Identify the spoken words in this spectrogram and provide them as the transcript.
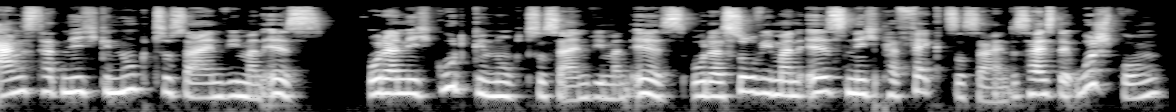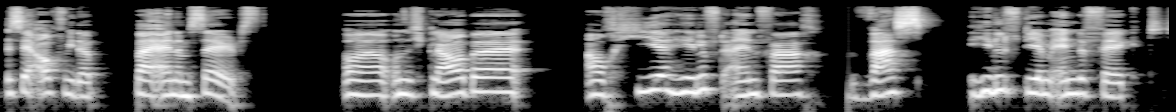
Angst hat, nicht genug zu sein, wie man ist. Oder nicht gut genug zu sein, wie man ist. Oder so, wie man ist, nicht perfekt zu sein. Das heißt, der Ursprung ist ja auch wieder bei einem selbst. Äh, und ich glaube, auch hier hilft einfach, was hilft dir im Endeffekt,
